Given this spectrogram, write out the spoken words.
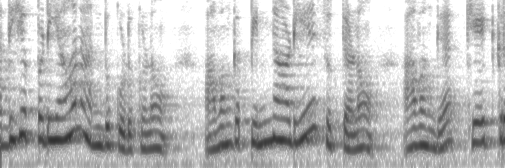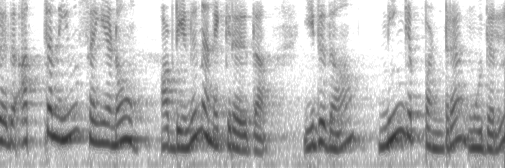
அதிகப்படியான அன்பு கொடுக்கணும். அவங்க பின்னாடியே சுற்றணும் அவங்க கேட்கறது அத்தனையும் செய்யணும் அப்படின்னு நினைக்கிறது தான் இதுதான் நீங்கள் பண்ணுற முதல்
